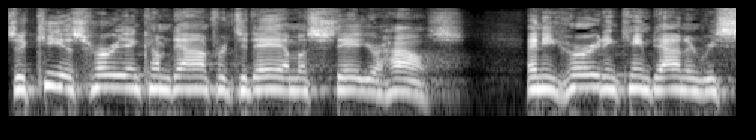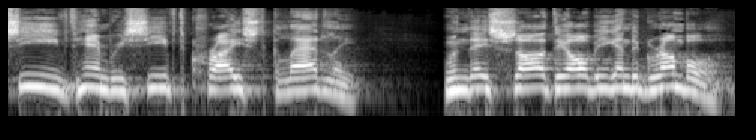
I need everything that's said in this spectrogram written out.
Zacchaeus, hurry and come down, for today I must stay at your house. And he hurried and came down and received him, received Christ gladly. When they saw it, they all began to grumble.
